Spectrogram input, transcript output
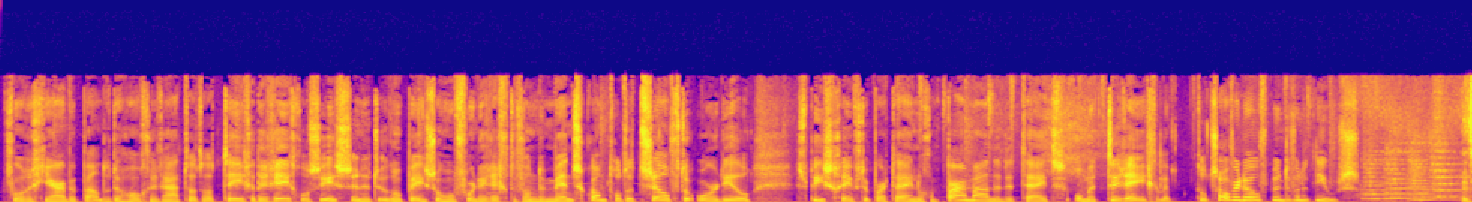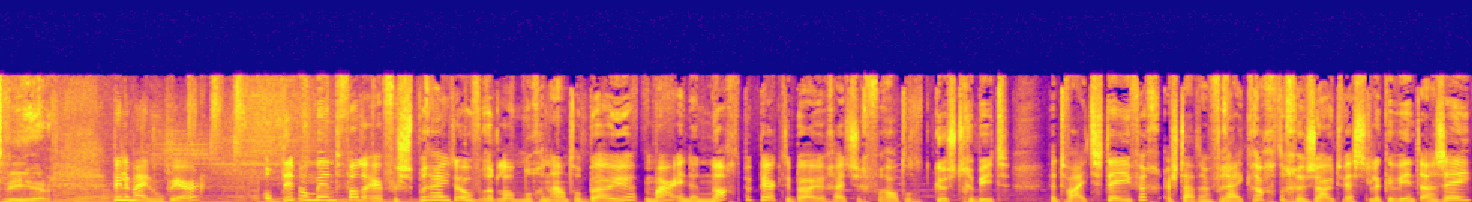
Vorig jaar bepaalde de Hoge Raad dat dat tegen de regels is... en het Europese Hof voor de Rechten van de Mens kwam tot hetzelfde oordeel. Spies geeft de partij nog een paar maanden de tijd om het te regelen. Tot zover de hoofdpunten van het nieuws. Het weer. Willemijn Hubert. Op dit moment vallen er verspreid over het land nog een aantal buien... maar in de nacht beperkt de buiigheid zich vooral tot het kustgebied. Het waait stevig, er staat een vrij krachtige zuidwestelijke wind aan zee...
